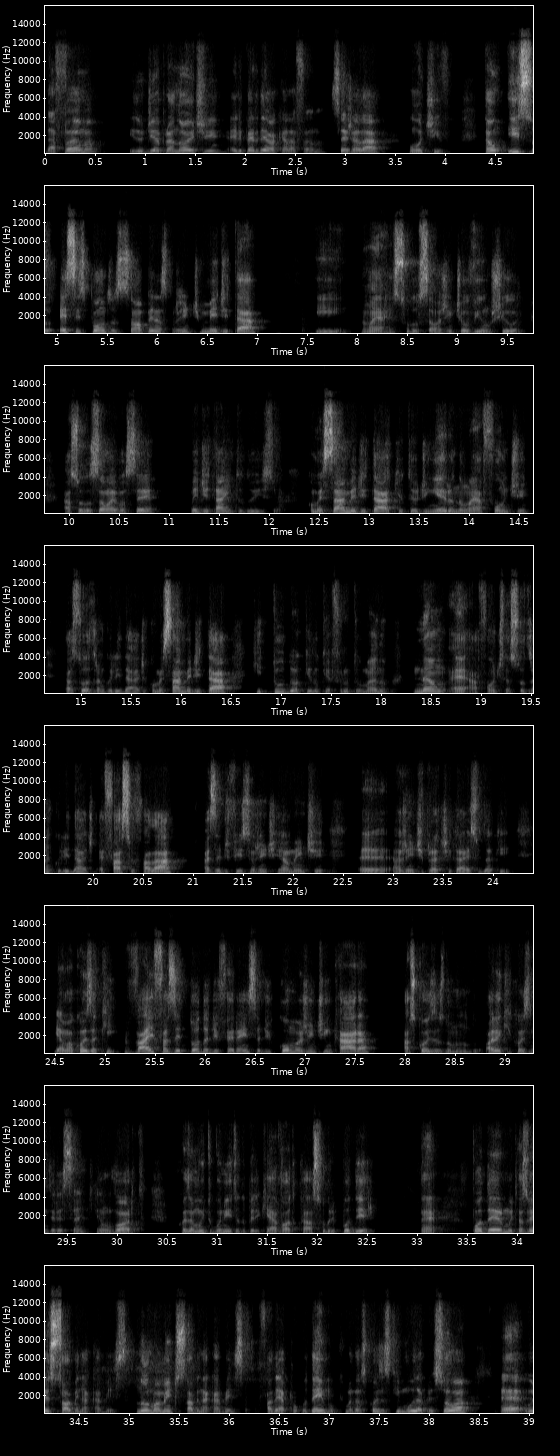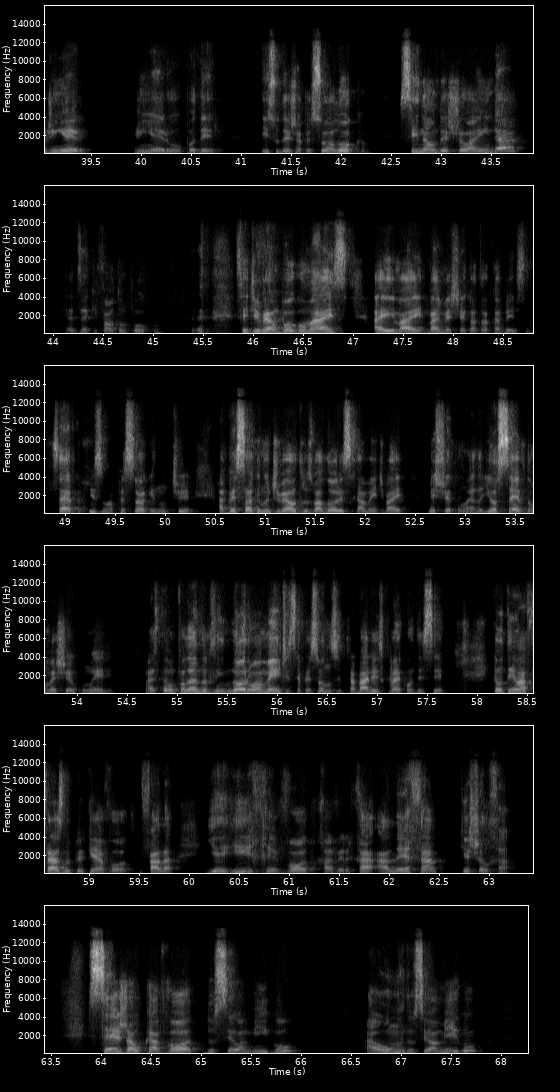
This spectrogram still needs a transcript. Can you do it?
da fama e do dia para a noite ele perdeu aquela fama, seja lá o motivo. Então, isso, esses pontos são apenas para a gente meditar e não é a solução a gente ouvir um shiur. A solução é você meditar em tudo isso. Começar a meditar que o teu dinheiro não é a fonte da sua tranquilidade. Começar a meditar que tudo aquilo que é fruto humano não é a fonte da sua tranquilidade. É fácil falar, mas é difícil a gente realmente é, a gente praticar isso daqui. E é uma coisa que vai fazer toda a diferença de como a gente encara as coisas no mundo. Olha que coisa interessante. Tem um voto, coisa muito bonita do Periquê Avot que fala sobre poder. Né? Poder muitas vezes sobe na cabeça. Normalmente sobe na cabeça. Falei há pouco tempo que uma das coisas que muda a pessoa é o dinheiro. Dinheiro ou poder. Isso deixa a pessoa louca. Se não deixou ainda, quer dizer que falta um pouco. Se tiver um pouco mais, aí vai, vai mexer com a tua cabeça, certo? Isso é uma pessoa que não tiver, a pessoa que não tiver outros valores realmente vai mexer com ela. Yosef não mexeu com ele. Mas estamos falando assim, normalmente, se a pessoa não se trabalha, é isso que vai acontecer. Então tem uma frase no Pirkei que fala: Yehi chevod havercha alecha keshelcha. Seja o kavod do seu amigo, a honra do seu amigo,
